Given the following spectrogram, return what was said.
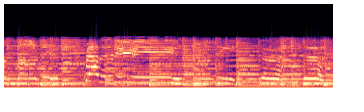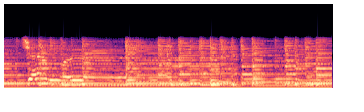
Gravity, gravity, the, the, January.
